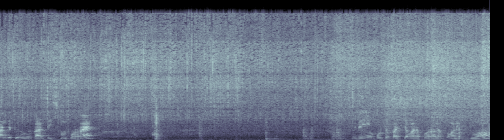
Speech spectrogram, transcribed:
மஞ்சத்தூள் ஒரு கால் டீஸ்பூன் போடுறேன். இதையும் போட்டு பச்சை வடை போகிற அளவுக்கு வணக்கிடுவோம்.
